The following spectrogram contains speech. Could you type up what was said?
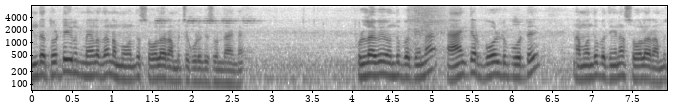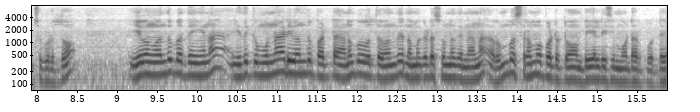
இந்த தொட்டிகளுக்கு மேலே தான் நம்ம வந்து சோலார் அமைச்சு கொடுக்க சொன்னாங்க. ஃபுல்லாகவே வந்து பார்த்திங்கன்னா ஆங்கர் போல்டு போட்டு நம்ம வந்து பார்த்திங்கன்னா சோலார் அமைச்சு கொடுத்தோம். இவங்க வந்து பார்த்திங்கன்னா இதுக்கு முன்னாடி வந்து பட்ட அனுபவத்தை வந்து நம்மக்கிட்ட சொன்னது என்னென்னா ரொம்ப சிரமப்பட்டுட்டோம் பிஎல்டிசி மோட்டார் போட்டு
